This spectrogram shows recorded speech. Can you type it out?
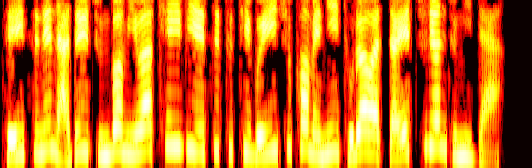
제이슨은 아들 준범이와 KBS 2TV 슈퍼맨이 돌아왔다에 출연 중이다.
